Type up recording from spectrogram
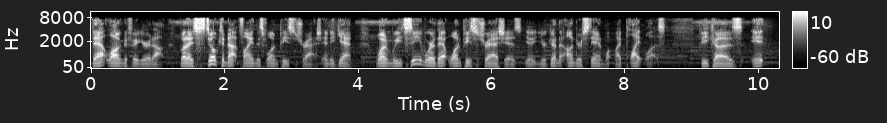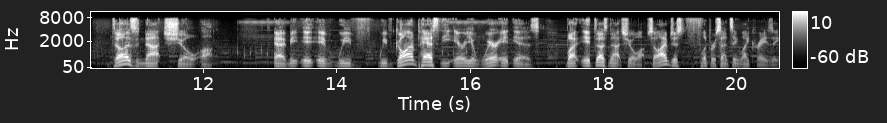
that long to figure it out. But I still cannot find this one piece of trash. And again, when we see where that one piece of trash is, you're going to understand what my plight was because it does not show up. I mean, it, it, we've we've gone past the area where it is, but it does not show up. So I'm just flipper sensing like crazy,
